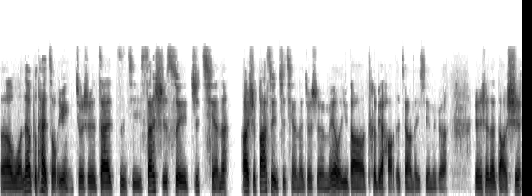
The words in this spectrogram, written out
呃，我呢不太走运，就是在自己三十岁之前呢，二十八岁之前呢，就是没有遇到特别好的这样的一些那个人生的导师。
